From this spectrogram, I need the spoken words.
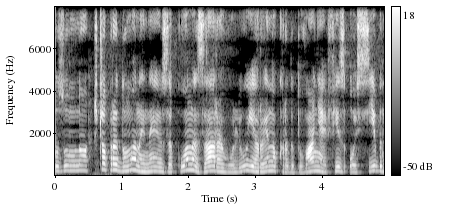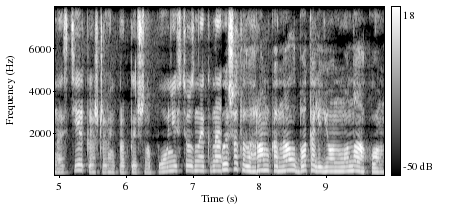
нерозумно, що придуманий нею закон зарегулює ринок кредитування фізосіб настільки, що він практично повністю зникне. Пише телеграм-канал Батальйон Монако.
